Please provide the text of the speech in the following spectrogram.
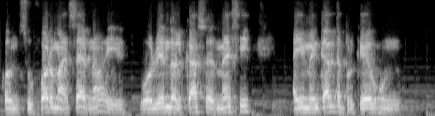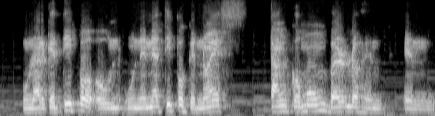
con su forma de ser, ¿no? Y volviendo al caso de Messi, a mí me encanta porque es un, un arquetipo o un, un eneatipo que no es tan común verlos en, en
